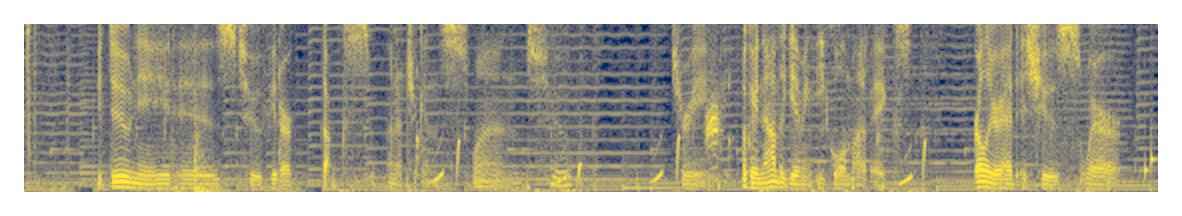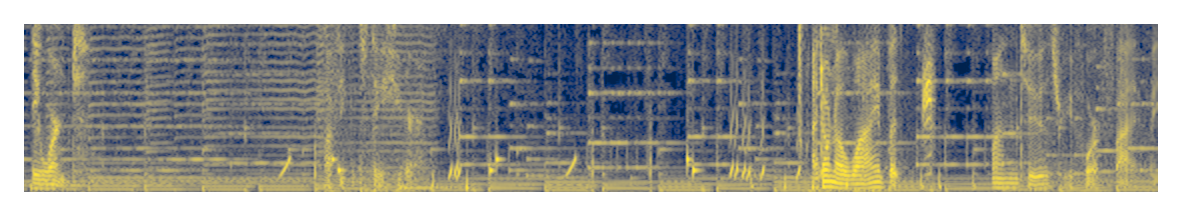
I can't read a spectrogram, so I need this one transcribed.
What we do need is to feed our ducks and our chickens. One, two, three. Okay, now they're giving equal amount of eggs. Earlier I had issues where they weren't. Buffy can stay here. Don't know why, but one, two, three, four, five. Wait,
